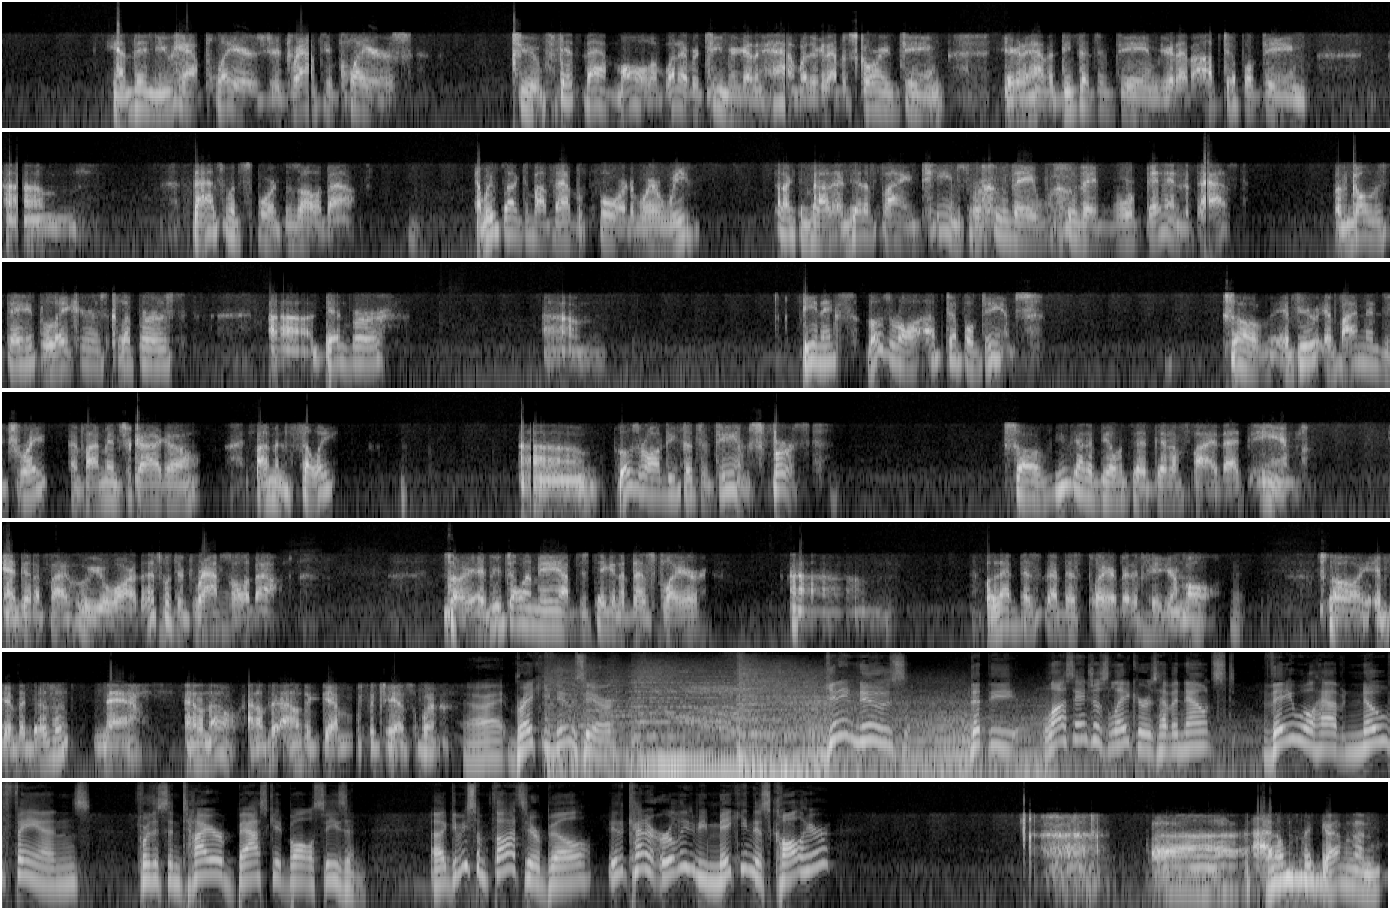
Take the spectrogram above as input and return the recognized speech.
and then you have players, you're drafting players – to fit that mold of whatever team you're going to have. Whether you're going to have a scoring team, you're going to have a defensive team, you're going to have an up-tempo team. Um, that's what sports is all about. And we've talked about that before, to where we talked about identifying teams for who they who they've been in the past. With Golden State, the Lakers, Clippers, uh, Denver, um, Phoenix. Those are all up tempo teams. So if you're if I'm in Detroit, if I'm in Chicago, if I'm in Philly, um, those are all defensive teams first. So you've got to be able to identify that team, identify who you are. That's what the draft's all about. So if you're telling me I'm just taking the best player, um, well, that best that best player better fit your mold. So if if it doesn't, nah, I don't know. I don't think I don't think you have a chance of winning. All right, breaking news here. Getting news that the Los Angeles Lakers have announced they will have no fans for this entire basketball season. Uh, give me some thoughts here, Bill. Is it kind of early to be making this call here? Uh, I don't think I'm gonna.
